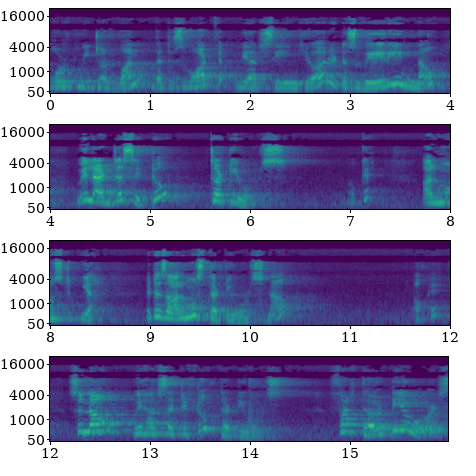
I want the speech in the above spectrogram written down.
voltmeter 1 that is what we are seeing here. It is varying now. We will adjust it to 30 volts okay? Almost yeah. It is almost 30 volts now. Okay? So now we have set it to 30 volts for 30 volts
